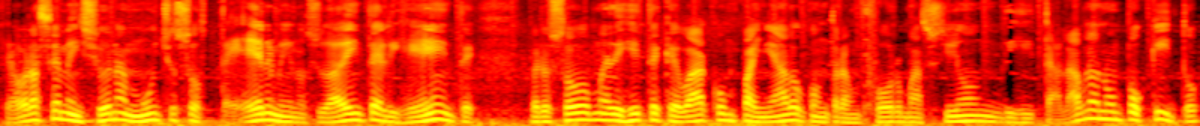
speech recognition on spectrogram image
que ahora se mencionan mucho esos términos, ciudades inteligentes, pero eso me dijiste que va acompañado con transformación digital. Háblanos un poquito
